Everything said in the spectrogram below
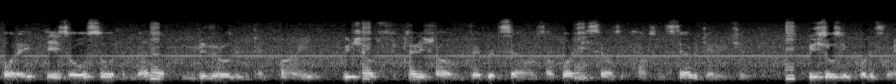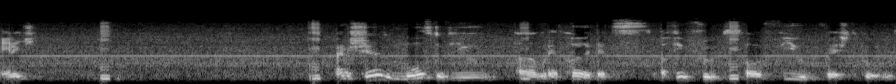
folate is also another mineral that we can find, which helps replenish our red blood cells, our bodily cells, it helps in cell regeneration, which is also important for energy. I'm sure most of you uh, would have heard that a few fruits or a few vegetables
